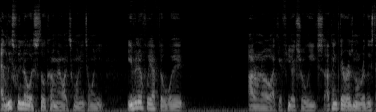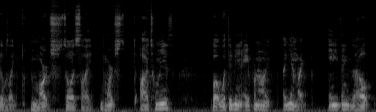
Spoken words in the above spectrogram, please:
at least we know it's still coming like 2020. Even if we have to wait, I don't know, like a few extra weeks. I think the original release date was like March, so it's like March uh, 20th. But with it being April now, again, like anything to help,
